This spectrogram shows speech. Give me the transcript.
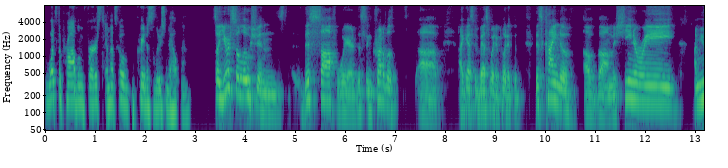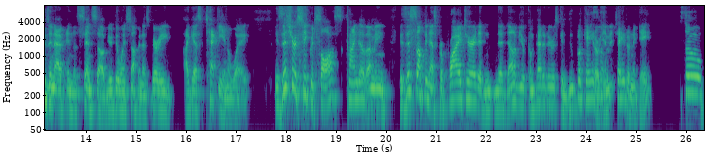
what's the problem first, and let's go create a solution to help them. So your solutions, this software, this incredible, uh, I guess the best way to put it, the, this kind of, of uh, machinery, I'm using that in the sense of you're doing something that's very, I guess, techy in a way. Is this your secret sauce, kind of? I mean, is this something that's proprietary that, that none of your competitors can duplicate or imitate or negate? So,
